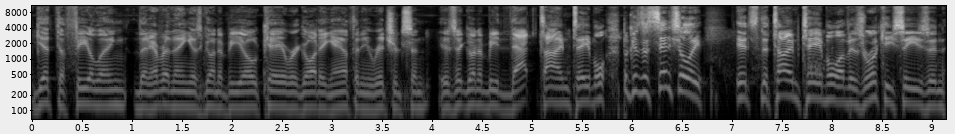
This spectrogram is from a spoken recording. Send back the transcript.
get the feeling that everything is going to be okay regarding Anthony Richardson. Is it going to be that timetable? Because essentially, it's the timetable of his rookie season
